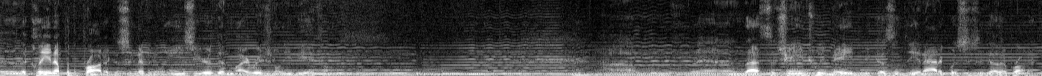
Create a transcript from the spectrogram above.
And the cleanup of the product is significantly easier than my original EVA foam. Um, and that's the change we made because of the inadequacies of the other product.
